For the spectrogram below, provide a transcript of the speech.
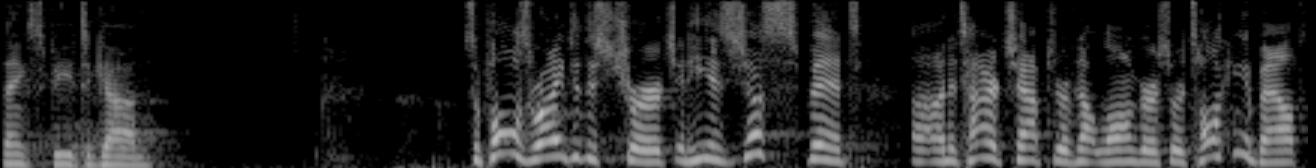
Thanks be to God. So, Paul's writing to this church, and he has just spent uh, an entire chapter, if not longer, sort of talking about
